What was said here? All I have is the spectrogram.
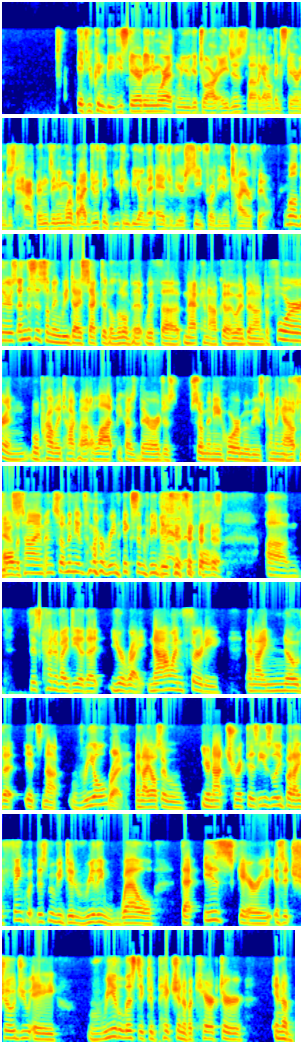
if you can be scared anymore when you get to our ages. Like, I don't think scaring just happens anymore, but I do think you can be on the edge of your seat for the entire film. Well, there's, and this is something we dissected a little bit with uh, Matt Konopka, who had been on before, and we'll probably talk about a lot because there are just so many horror movies coming out all the time, and so many of them are remakes and reboots and sequels. um, this kind of idea that you're right. Now I'm 30, and I know that it's not real, Right. and I also you're not tricked as easily. But I think what this movie did really well that is scary is it showed you a realistic depiction of a character in a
